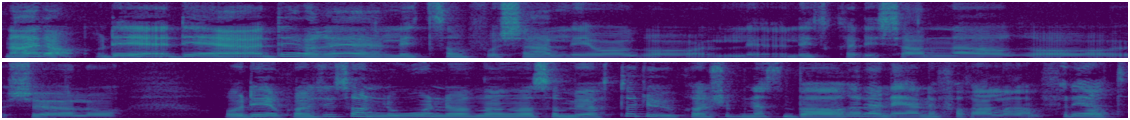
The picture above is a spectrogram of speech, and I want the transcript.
nei da. Og det, det, det der er litt sånn forskjellig òg, og litt hva de kjenner og sjøl. Og, og det er jo kanskje sånn noen, noen ganger så møter du kanskje nesten bare den ene forelderen. fordi at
